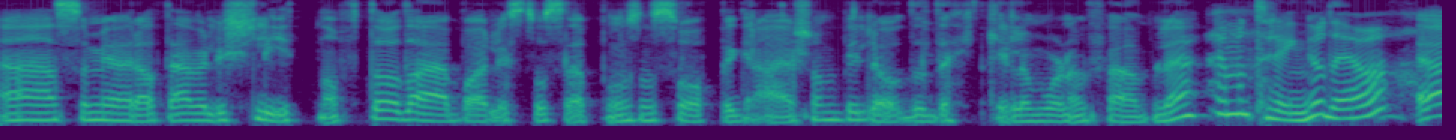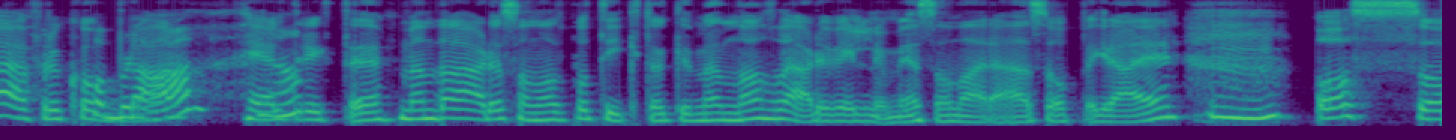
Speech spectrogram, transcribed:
eh, som gjør at jeg er veldig sliten ofte. Og da har jeg bare lyst til å se på noen sånne såpegreier som Below the Deck eller Modern Family. Ja, Man trenger jo det òg. Ja, for å koble, av. Helt ja. riktig. Men da er det jo sånn at på TikToken min nå, så er det veldig mye sånne såpegreier. Mm. Og så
